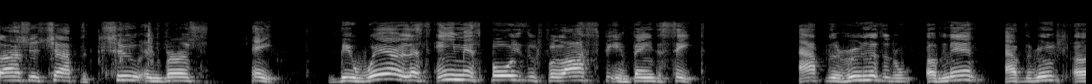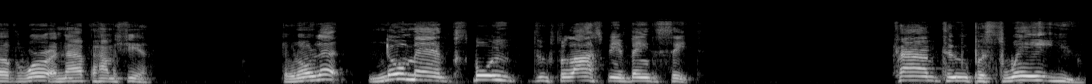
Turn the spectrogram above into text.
Colossians chapter 2 and verse 8. Beware lest any man spoil you through philosophy and vain deceit, after the rudiments of, the, of men, after the rudiments of the world, and not after Hamashiach. So don't let no man spoil you through philosophy and vain deceit, trying to persuade you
